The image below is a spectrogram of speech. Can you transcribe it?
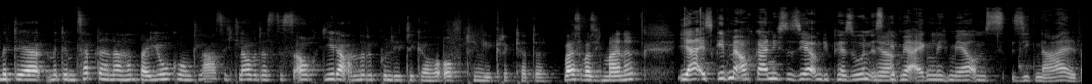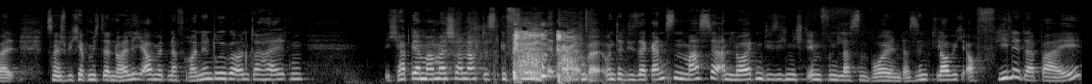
mit, der, mit dem Zepter in der Hand bei Joko und Klaas, ich glaube, dass das auch jeder andere Politiker oft hingekriegt hätte. Weißt du, was ich meine? Ja, es geht mir auch gar nicht so sehr um die Person, es ja. geht mir eigentlich mehr ums Signal. Weil zum Beispiel, ich habe mich da neulich auch mit einer Freundin drüber unterhalten, ich habe ja manchmal schon auch das Gefühl, äh, unter dieser ganzen Masse an Leuten, die sich nicht impfen lassen wollen, da sind, glaube ich, auch viele dabei,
